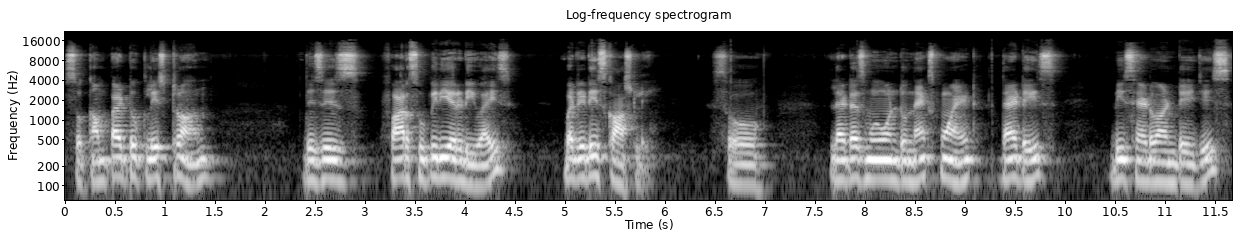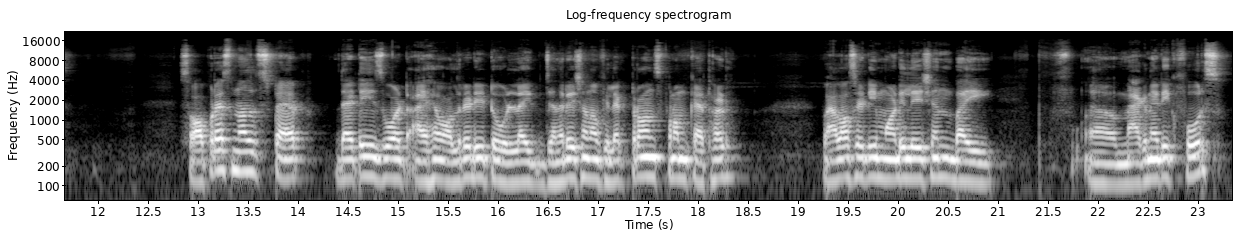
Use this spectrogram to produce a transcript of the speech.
So compared to klystron this is far superior device but it is costly. So let us move on to next point that is disadvantages. So operational step that is what I have already told like generation of electrons from cathode velocity modulation by uh, magnetic force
